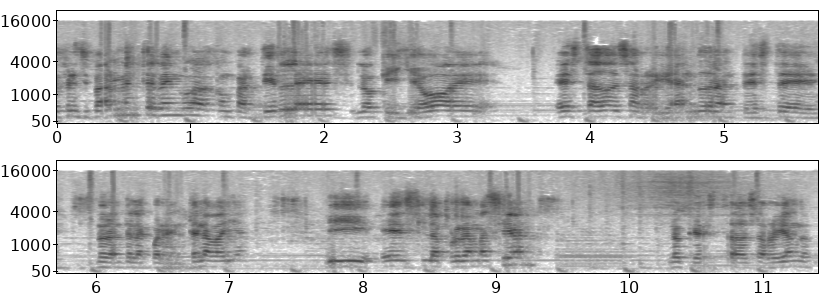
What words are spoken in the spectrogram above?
Pues principalmente vengo a compartirles lo que yo he, he estado desarrollando durante, este, durante la cuarentena, vaya. Y es la programación, lo que he estado desarrollando.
